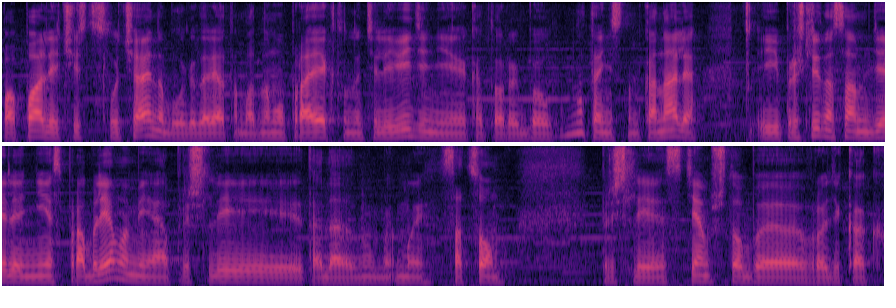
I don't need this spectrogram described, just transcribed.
Попали чисто случайно, благодаря там, одному проекту на телевидении, который был на теннисном канале. И пришли на самом деле не с проблемами, а пришли тогда ну, мы, мы с отцом пришли с тем, чтобы вроде как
